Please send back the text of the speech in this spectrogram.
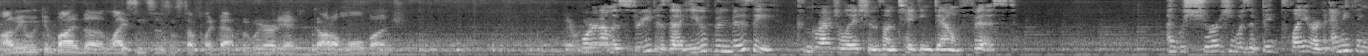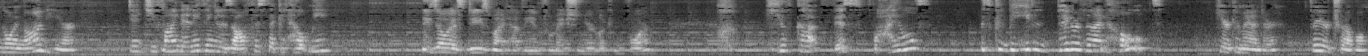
I mean, we could buy the licenses and stuff like that, but we already got a whole bunch. There we Word go. on the street is that you've been busy. Congratulations on taking down Fist. I was sure he was a big player in anything going on here. Did you find anything in his office that could help me? These OSDs might have the information you're looking for. You've got this files? This could be even bigger than I'd hoped. Here, Commander, for your trouble.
